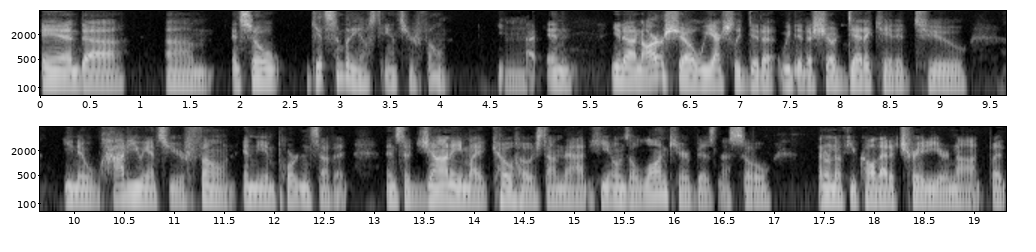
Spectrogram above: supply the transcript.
and uh, um, and so get somebody else to answer your phone. Mm. And you know, in our show, we actually did a we did a show dedicated to, you know, how do you answer your phone and the importance of it. And so Johnny, my co-host on that, he owns a lawn care business. So I don't know if you call that a tradie or not, but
